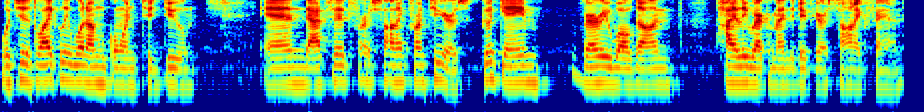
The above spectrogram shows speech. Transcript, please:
which is likely what I'm going to do. And that's it for Sonic Frontiers. Good game, very well done. Highly recommended if you're a Sonic fan.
